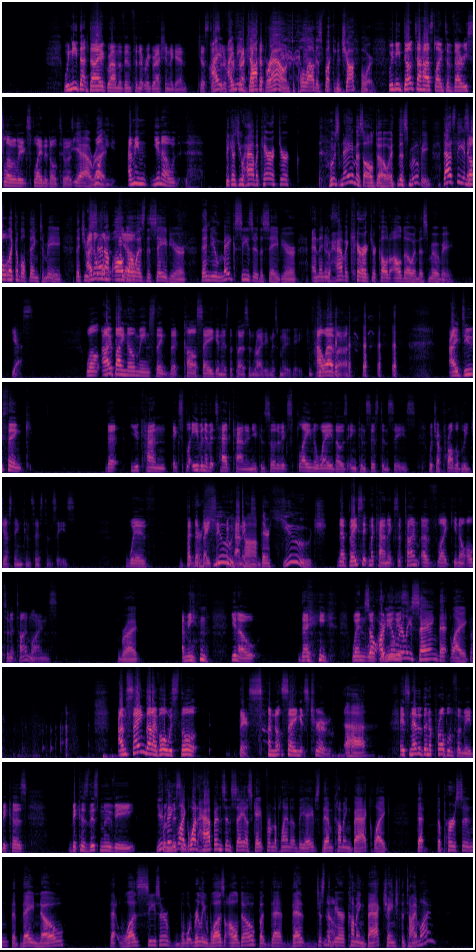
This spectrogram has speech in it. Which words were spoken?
we need that diagram of infinite regression again Just to I, sort of I need Doc Brown to pull out his fucking chalkboard. We need Doctor Hasslein to very slowly explain it all to us. Yeah, right. Well, I mean, you know, because you have a character whose name is Aldo in this movie. That's the So- inexplicable thing to me. That you set wanna- up Aldo yeah. as the savior, then you make Caesar the savior, and then you have a character called Aldo in this movie. yes. Well, I by no means think that Carl Sagan is the person writing this movie. However, I do think that you can explain, even if it's headcanon, you can sort of explain away those inconsistencies, which are probably just inconsistencies, with But the they're basic huge, mechanics. Tom. They're huge. They're basic mechanics of time of like you know alternate timelines. Right. I mean, you know, they when So when are you really saying that like I'm saying that I've always thought this. I'm not saying it's true. Uh huh. It's never been a problem for me because because this movie you think like what happens in say Escape from the Planet of the Apes, them coming back like that the person that they know that was Caesar w- really was Aldo, but that that just the mirror coming back changed the timeline?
